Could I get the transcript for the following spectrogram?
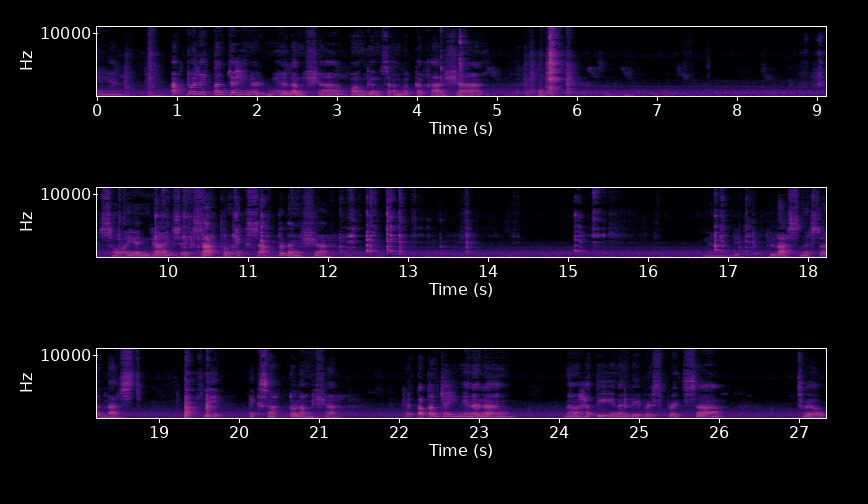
Ayan. Actually, tansyahin niya lang siya hanggang saan magkakasya. So, ayan guys. Eksaktong-eksakto lang siya. Ayan. Last na sa last. See? Eksakto lang siya. Kaya tatansyahin niya na lang na hatiin ang liver spread sa 12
